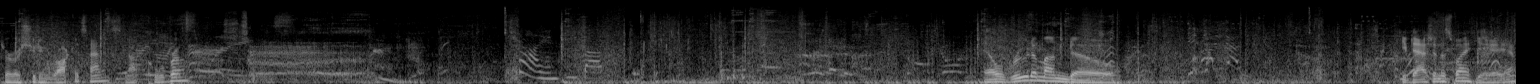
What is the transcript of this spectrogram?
Jorgo shooting rockets at us. Not cool, bro. El Rudamundo. Keep dashing this way? Yeah, yeah, yeah.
